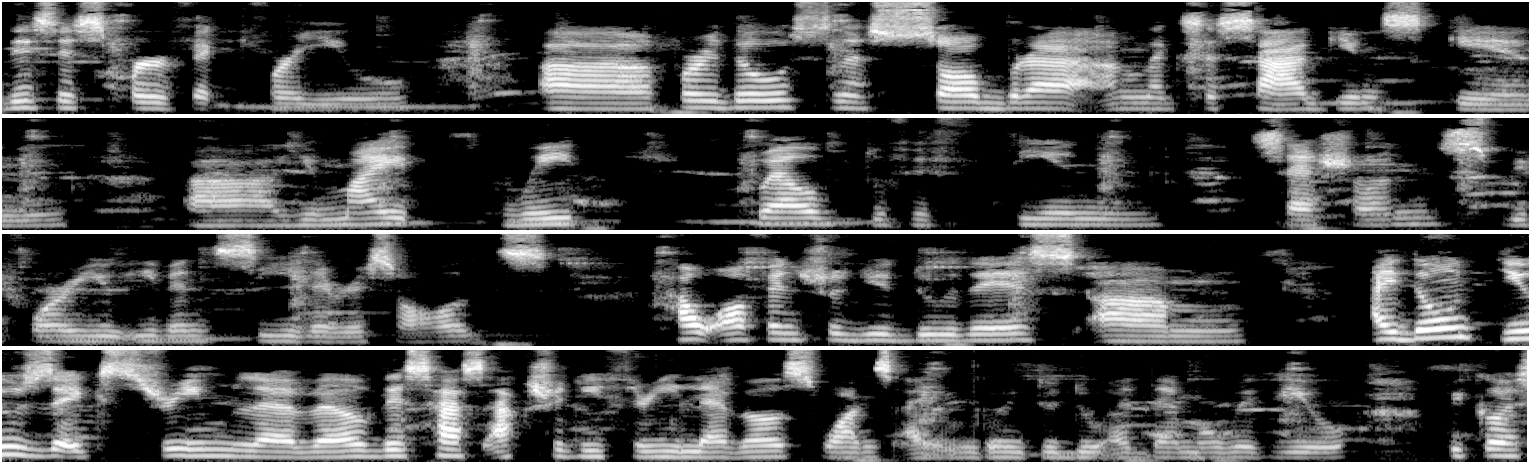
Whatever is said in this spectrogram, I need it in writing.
this is perfect for you. Uh, for those na sobra ang nagsasag yung skin, uh, you might wait 12 to 15 sessions before you even see the results. How often should you do this? Um, I don't use the extreme level. This has actually three levels once I'm going to do a demo with you because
